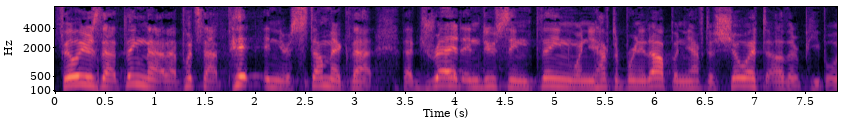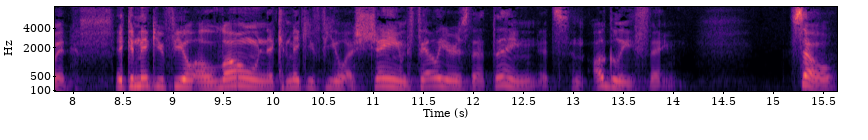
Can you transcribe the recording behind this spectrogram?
Failure is that thing that, that puts that pit in your stomach, that, that dread inducing thing when you have to bring it up and you have to show it to other people. It, it can make you feel alone, it can make you feel ashamed. Failure is that thing, it's an ugly thing. So,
